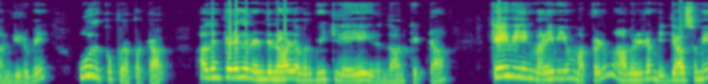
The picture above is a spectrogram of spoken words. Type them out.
அன்றிரவே ஊருக்கு புறப்பட்டார். அதன் பிறகு ரெண்டு நாள் அவர் வீட்டிலேயே இருந்தான் கெட்டா. கேவியின் மனைவியும் மக்களும் அவரிடம் வித்தியாசமே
